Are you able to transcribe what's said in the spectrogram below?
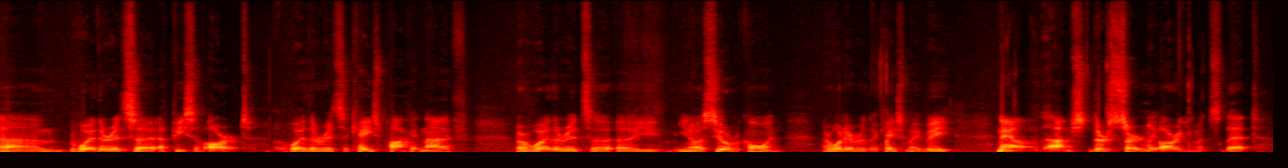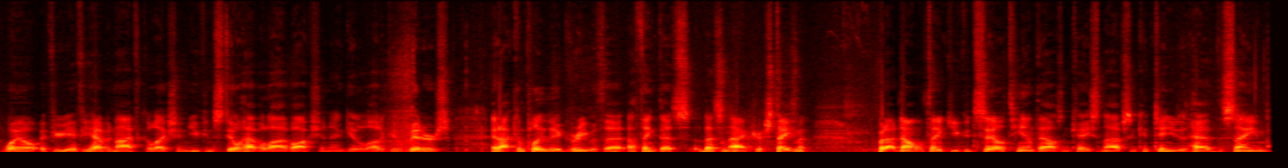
Um, whether it's a, a piece of art, whether it's a case pocket knife, or whether it's a, a you know a silver coin, or whatever the case may be. Now, I'm, there's certainly arguments that well, if you if you have a knife collection, you can still have a live auction and get a lot of good bidders, and I completely agree with that. I think that's that's an accurate statement. But I don't think you could sell 10,000 case knives and continue to have the same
